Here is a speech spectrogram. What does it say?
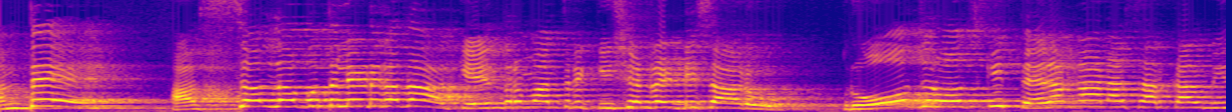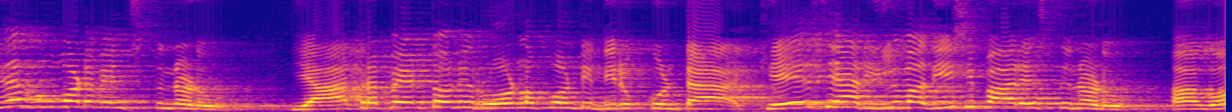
అంతే అస్సలు తగ్గుతలేడు కదా కేంద్ర మంత్రి కిషన్ రెడ్డి సారు. రోజు రోజుకి తెలంగాణ సర్కార్ మీద రూబడి పెంచుతున్నాడు యాత్ర పేరుతోని రోడ్ల పొంటి తిరుక్కుంటా కేసీఆర్ ఇలువ తీసి పారేస్తున్నాడు. ఆగో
